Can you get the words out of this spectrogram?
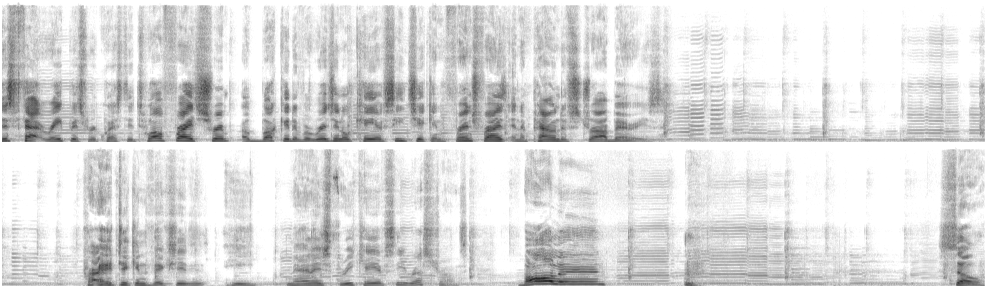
This fat rapist requested 12 fried shrimp, a bucket of original KFC chicken, french fries, and a pound of strawberries. Prior to conviction, he managed three KFC restaurants. Ballin'! so,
